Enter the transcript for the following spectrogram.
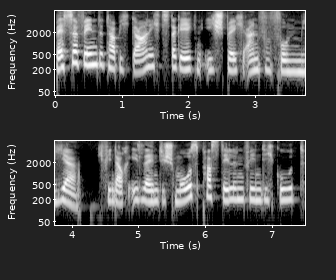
besser findet, habe ich gar nichts dagegen. Ich spreche einfach von mir. Ich finde auch isländisch Moospastillen finde ich gut.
